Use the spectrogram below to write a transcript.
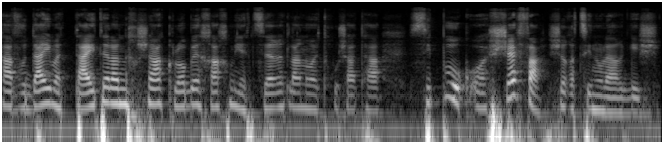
העבודה עם הטייטל הנחשק לא בהכרח מייצרת לנו את תחושת הסיפוק או השפע שרצינו להרגיש.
